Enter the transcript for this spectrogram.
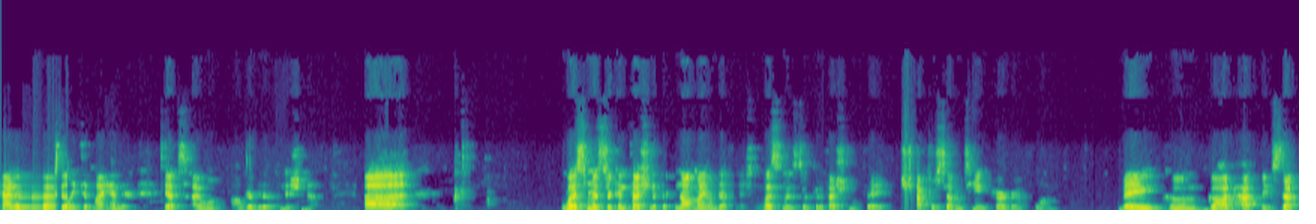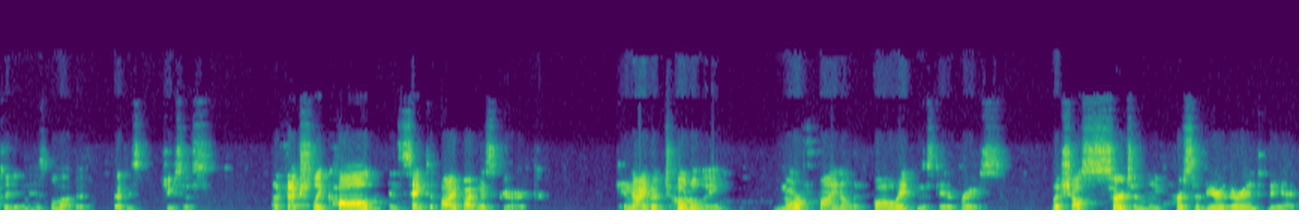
Kind of accidentally tipped my hand there. Yes, I will. I'll give a definition now. Uh, Westminster Confession of Faith, not my own definition. Westminster Confession of Faith, chapter 17, paragraph 1. They whom God hath accepted in his beloved, that is Jesus, effectually called and sanctified by his Spirit, can neither totally nor finally fall away from the state of grace, but shall certainly persevere therein to the end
